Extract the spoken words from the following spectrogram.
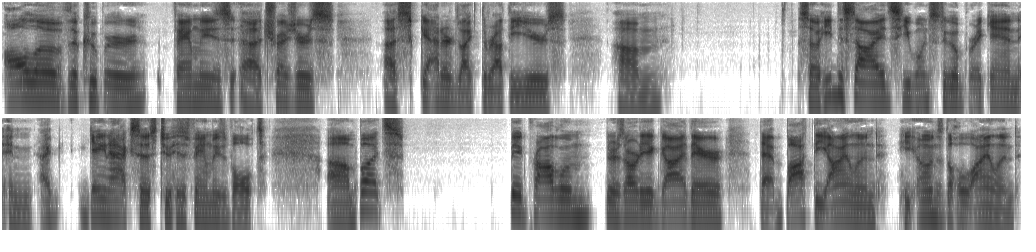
all of the Cooper family's uh, treasures uh, scattered like throughout the years. Um, so he decides he wants to go break in and gain access to his family's vault. Um, but big problem, there's already a guy there that bought the island. He owns the whole island.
